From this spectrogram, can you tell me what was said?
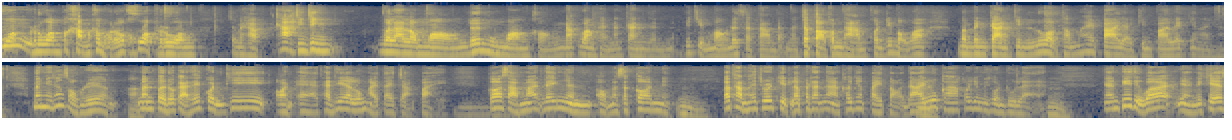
ควบรวมเพราะคำเขาบอกแล้วว่าควบรวมใช่ไหมครับค่ะจริง ๆ เวลาเรามองด้วยมุมมองของนักวางแผนทางการเงินพี่จิมมองด้วยสายตาแบบนั้นจะตอบคำถามคนที่บอกว่ามันเป็นการกินรวบทำให้ปลาใหญ่กินปลาเล็กยังไงครับมันมีทั้งสองเรื่องอะมันเปิดโอกาสให้คนที่อ่อนแอแทนที่จะล้มหายตายจากไป ก็สามารถได้เงินออกมาสักก้อนหนึ่งแล้วทำให้ธุรกิจและพนักงานเขายังไปต่อได้ลูกค้าเขายังมีคนดูแลงั้นพี่ถือว่าอย่างในเคส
